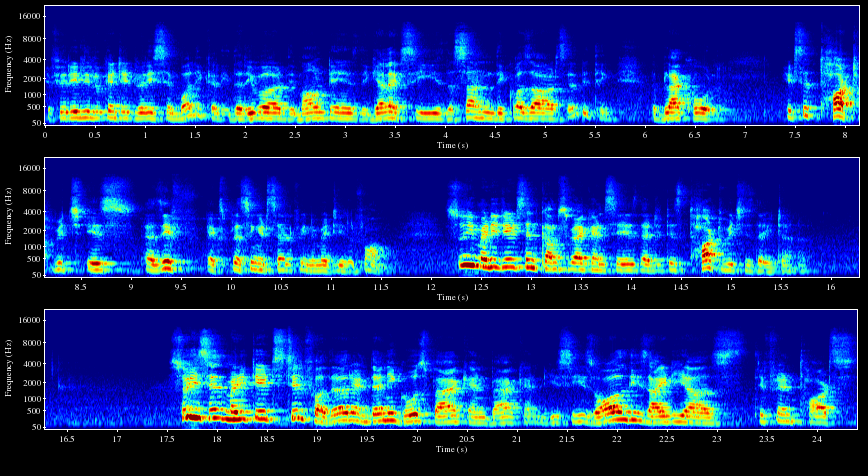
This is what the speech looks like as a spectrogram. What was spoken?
If you really look at it very symbolically, the river, the mountains, the galaxies, the sun, the quasars, everything, the black hole, it's a thought which is as if expressing itself in a material form. So he meditates and comes back and says that it is thought which is the eternal. So he says, meditate still further, and then he goes back and back and he sees all these ideas, different thoughts,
